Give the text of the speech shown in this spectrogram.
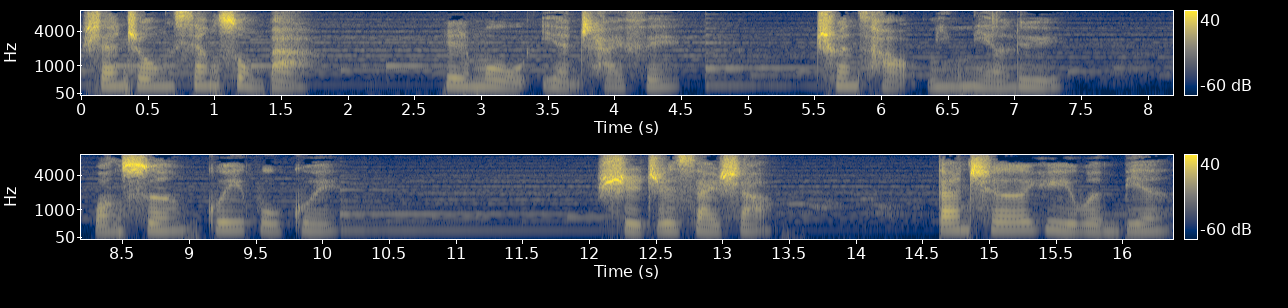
山中相送罢，日暮掩柴扉。春草明年绿。王孙归不归？始知塞上，单车欲问边。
